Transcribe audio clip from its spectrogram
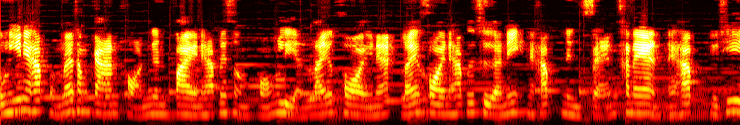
ตรงนี้นะครับผมได้ทำการถอนเงินไปนะครับในส่วนของเหรียญไลท์คอยนะไลท์คอยนะครับก็คืออันนี้นะครับ1 0 0 0 0แสนคะแนนนะครับอยู่ที่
